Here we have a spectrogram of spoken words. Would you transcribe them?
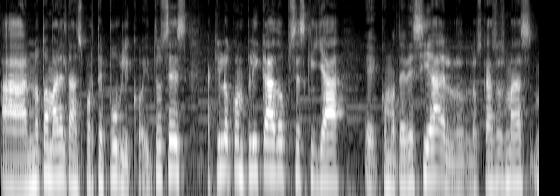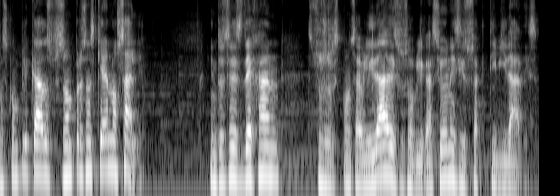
a no tomar el transporte público. Entonces aquí lo complicado pues es que ya, eh, como te decía, los casos más, más complicados pues, son personas que ya no salen. Entonces dejan sus responsabilidades, sus obligaciones y sus actividades.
